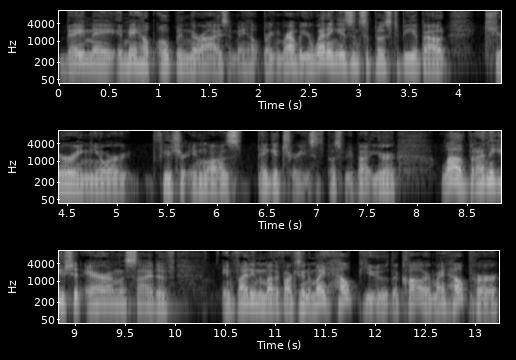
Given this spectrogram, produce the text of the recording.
They may it may help open their eyes, it may help bring them around. But your wedding isn't supposed to be about curing your future in-laws' bigotries. It's supposed to be about your love. But I think you should err on the side of inviting the motherfuckers, and it might help you, the caller might help her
